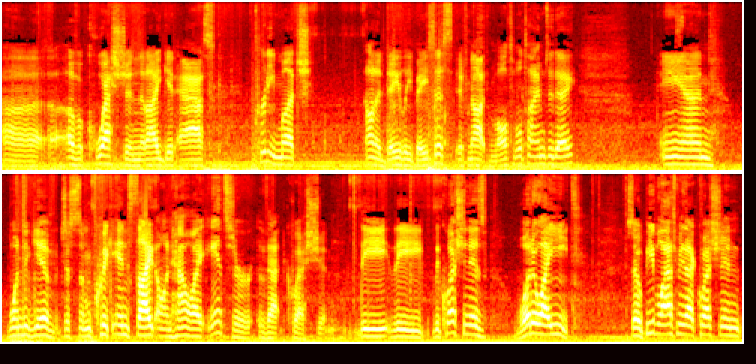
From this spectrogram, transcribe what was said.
uh, of a question that I get asked pretty much on a daily basis, if not multiple times a day. And wanted to give just some quick insight on how I answer that question. The, the, the question is, what do I eat? So people ask me that question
